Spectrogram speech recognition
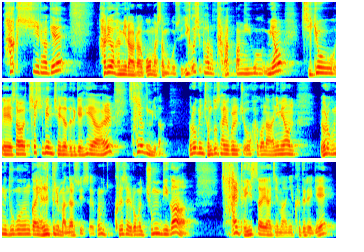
확실하게 하려 함이라라고 말씀하고 있어요. 이것이 바로 다락방이며 지교에서 70인 제자들에게 해야 할 사역입니다. 여러분이 전도 사역을 쭉 하거나 아니면 여러분이 누군가 엘리트를 만날 수 있어요. 그럼 그래서 여러분 준비가 잘 돼 있어야지만이 그들에게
